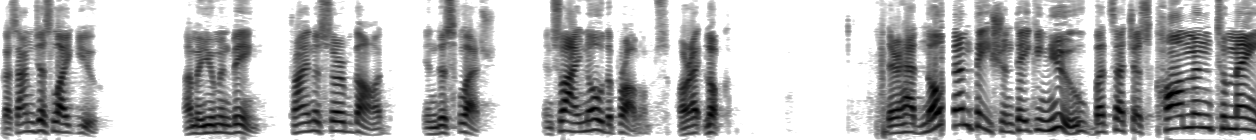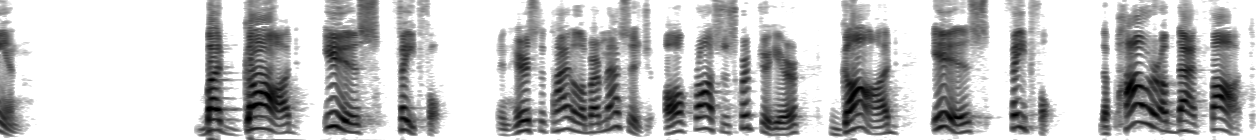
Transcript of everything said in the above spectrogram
Because I'm just like you. I'm a human being trying to serve God in this flesh. And so I know the problems. All right, look. There had no temptation taking you, but such as common to man. But God is faithful. And here's the title of our message all across the scripture here God is faithful. The power of that thought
